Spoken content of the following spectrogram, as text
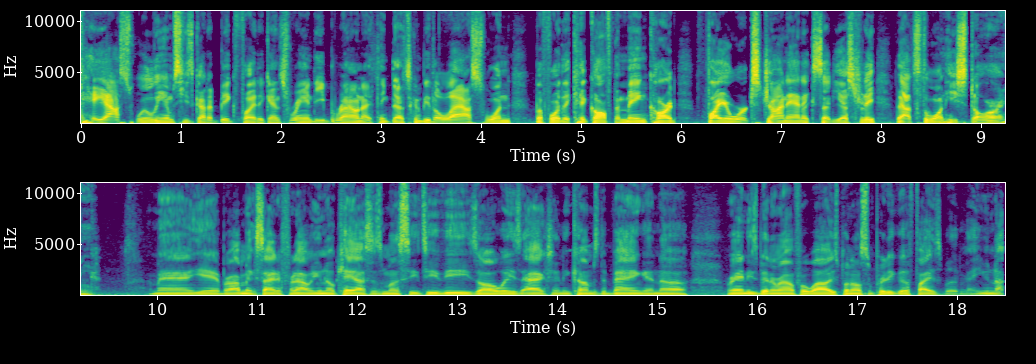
Khaos Williams, he's got a big fight against Randy Brown. I think that's going to be the last one before they kick off the main card. Fireworks. Jon Anik said yesterday that's the one he's starring. Man, yeah, bro, I'm excited for that one. You know, Khaos is must see TV. He's always action. He comes to bang, and uh, Randy's been around for a while. He's put on some pretty good fights, but man, you know,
